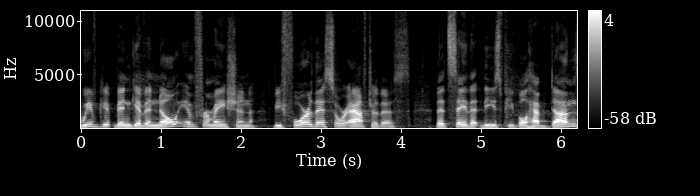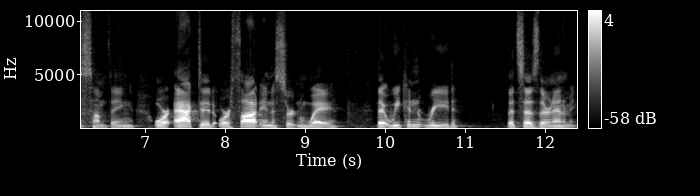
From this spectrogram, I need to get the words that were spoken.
we've been given no information before this or after this that say that these people have done something or acted or thought in a certain way that we can read that says they're an enemy.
